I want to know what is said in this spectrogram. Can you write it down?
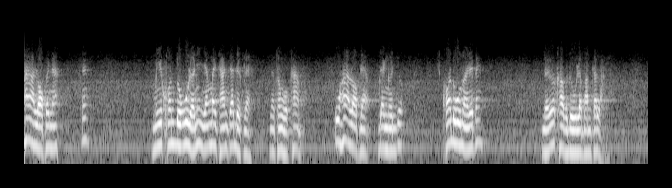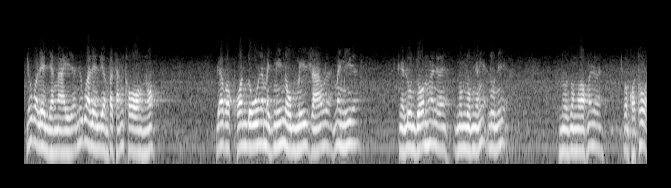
ห้ารอบเลยนะมีคนดูเหรอนี่ยังไม่ทันจะดึกเลยยังทงหัวข้ามกูห้ารอบเนี่ยได้เงินเยอะขอดูหน่อยได้ไหม เลยก็เข้าไปดูระบำตลังนึกว่าเล่นยังไงแล้วนึกว่าเล่นเรื่องประสังทองเนาะแล้วก็คนดูนะไม่มีหนุ่มมีสาวเลยไม่มีเลยเนี่ยรุ่นโยมนั่นเลยหนุ่มๆอย่างเนี้ยรุ่นนี้หนวดงอกนั่นเลยต้องขอโทษ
